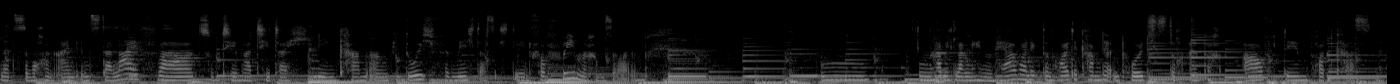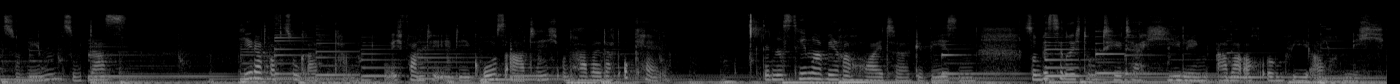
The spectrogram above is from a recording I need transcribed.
letzte Woche in einem Insta-Live war zum Thema Theta Healing, kam irgendwie durch für mich, dass ich den for free machen soll. Mm, dann habe ich lange hin und her überlegt und heute kam der Impuls, es doch einfach auf dem Podcast mitzunehmen, sodass jeder darauf zugreifen kann. Und ich fand die Idee großartig und habe gedacht, okay, denn das Thema wäre heute gewesen, so ein bisschen Richtung Theta Healing, aber auch irgendwie auch nicht.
